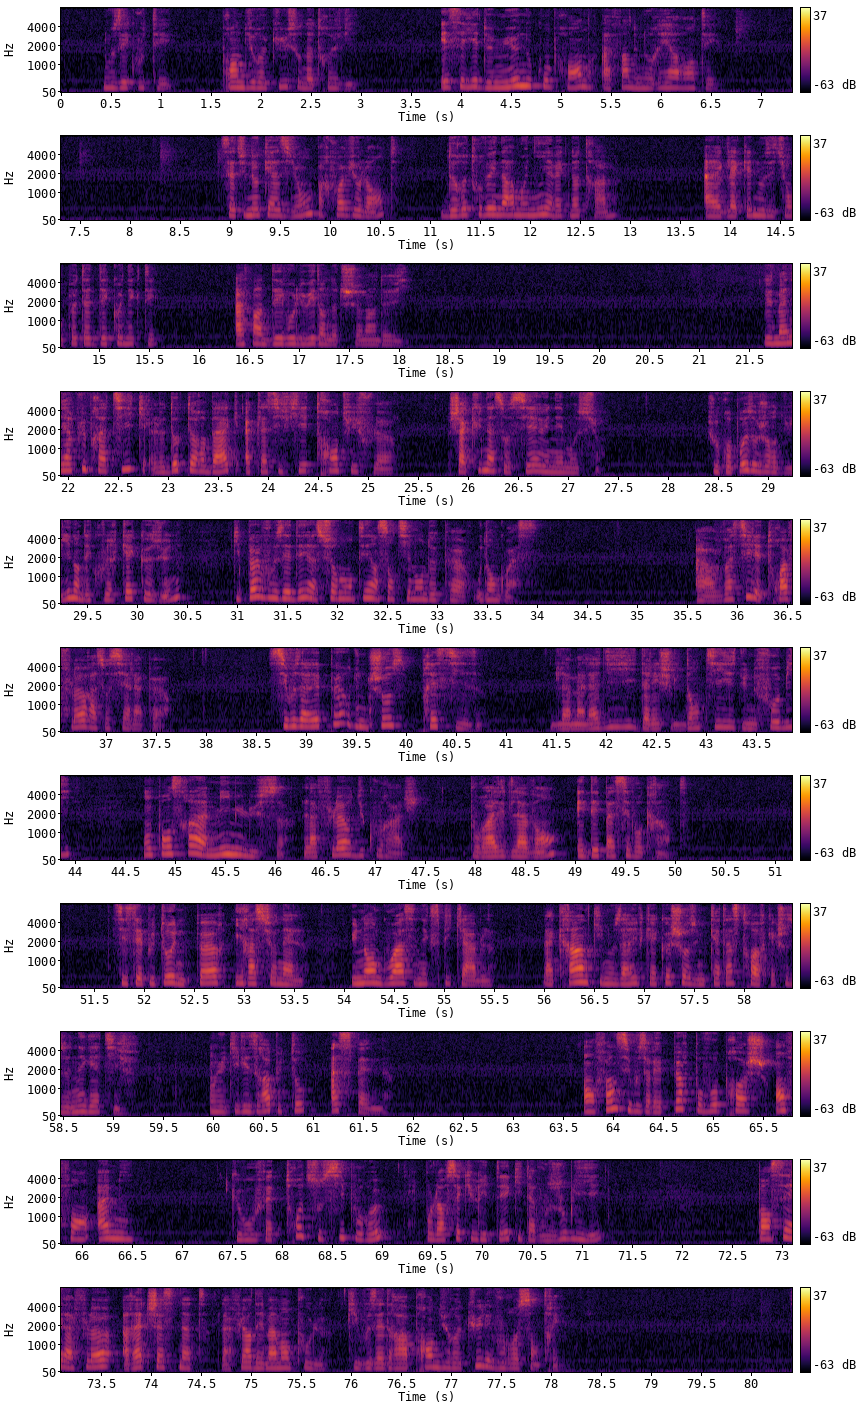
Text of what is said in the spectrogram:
nous écouter, prendre du recul sur notre vie, essayer de mieux nous comprendre afin de nous réinventer. C'est une occasion, parfois violente, de retrouver une harmonie avec notre âme, avec laquelle nous étions peut-être déconnectés, afin d'évoluer dans notre chemin de vie. D'une manière plus pratique, le docteur Bach a classifié 38 fleurs, chacune associée à une émotion. Je vous propose aujourd'hui d'en découvrir quelques-unes qui peuvent vous aider à surmonter un sentiment de peur ou d'angoisse. Alors voici les trois fleurs associées à la peur. Si vous avez peur d'une chose précise, de la maladie, d'aller chez le dentiste, d'une phobie, on pensera à Mimulus, la fleur du courage, pour aller de l'avant et dépasser vos craintes si c'est plutôt une peur irrationnelle, une angoisse inexplicable, la crainte qu'il nous arrive quelque chose, une catastrophe, quelque chose de négatif. On utilisera plutôt Aspen. Enfin, si vous avez peur pour vos proches, enfants, amis, que vous faites trop de soucis pour eux, pour leur sécurité, quitte à vous oublier, pensez à la fleur Red Chestnut, la fleur des mamans poules, qui vous aidera à prendre du recul et vous recentrer.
